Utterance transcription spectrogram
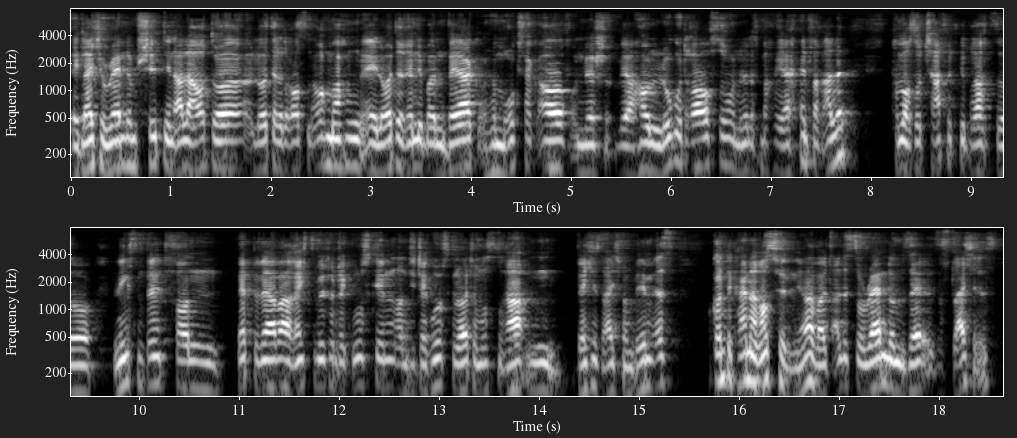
der gleiche random Shit, den alle Outdoor-Leute da draußen auch machen. Ey, Leute rennen über den Berg und haben einen Rucksack auf und wir, wir hauen ein Logo drauf, so, ne? Das machen ja einfach alle. Haben auch so Charts mitgebracht, so links ein Bild von Wettbewerber, rechts ein Bild von Jack Wolfskin und die Jack Wolfskin-Leute mussten raten, welches eigentlich von wem ist. Konnte keiner rausfinden, ja, weil es alles so random das gleiche ist.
